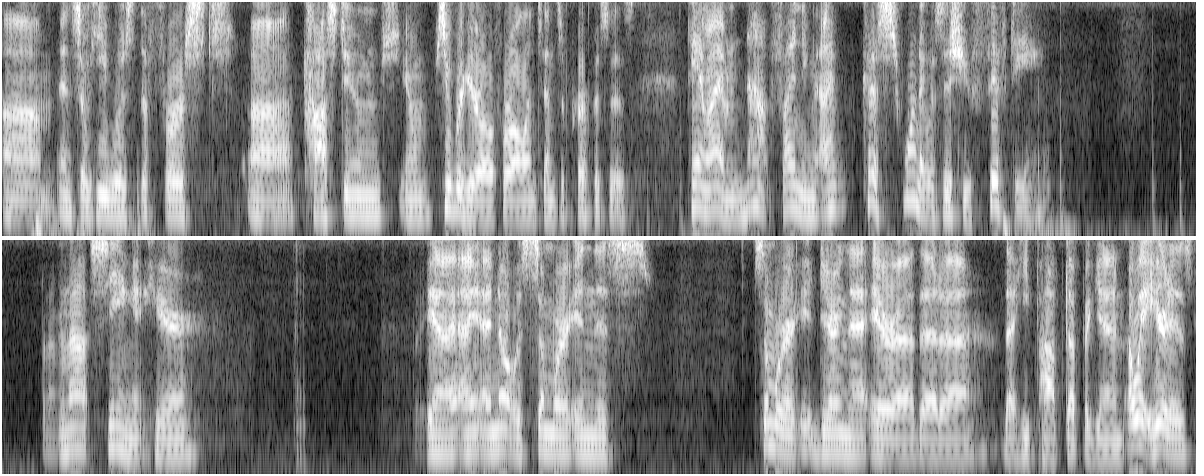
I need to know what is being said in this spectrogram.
um, and so he was the first uh, costumed, you know, superhero for all intents and purposes. Damn, I am not finding. I could have sworn it was issue 50, but I'm not seeing it here. But yeah, I, I know it was somewhere in this, somewhere during that era that uh, that he popped up again. Oh wait, here it is.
